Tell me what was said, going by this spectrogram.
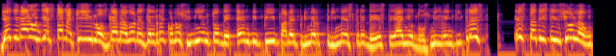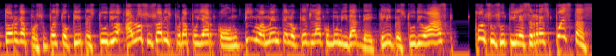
Ya llegaron, ya están aquí los ganadores del reconocimiento de MVP para el primer trimestre de este año 2023. Esta distinción la otorga, por supuesto, Clip Studio a los usuarios por apoyar continuamente lo que es la comunidad de Clip Studio Ask con sus útiles respuestas.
